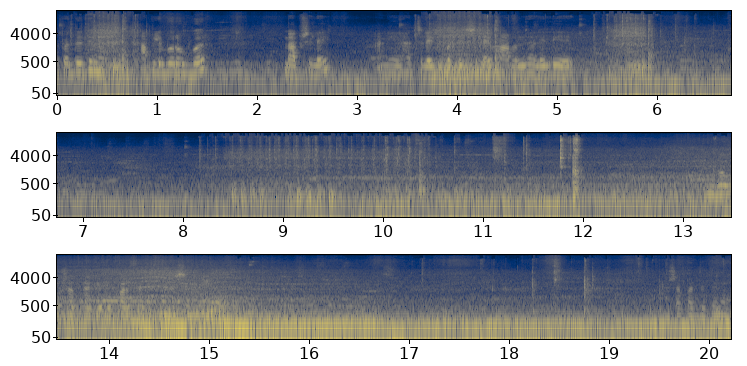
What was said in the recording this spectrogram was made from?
अशा पद्धतीने आपली बरोबर दाब शिलाई आणि हात शिलाईची पट्टी शिलाई मारून झालेली आहे. बघू शकता किती परफेक्ट फिनिशिंग आहे. अशा पद्धतीने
